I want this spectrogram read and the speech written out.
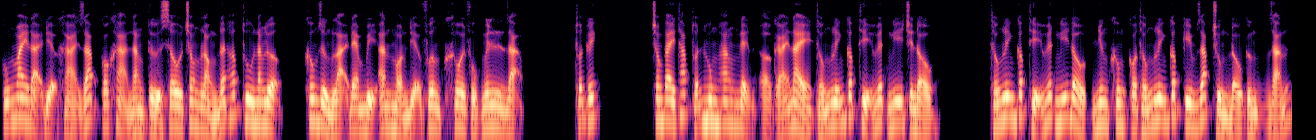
cũng may đại địa khải giáp có khả năng từ sâu trong lòng đất hấp thu năng lượng, không dừng lại đem bị ăn mòn địa phương khôi phục nguyên dạng. Thuẫn kích. Trong tay tháp thuẫn hung hăng nện ở cái này thống lĩnh cấp thị huyết nghĩ trên đầu. Thống linh cấp thị huyết nghĩ đầu nhưng không có thống linh cấp kim giáp trùng đầu cứng rắn,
